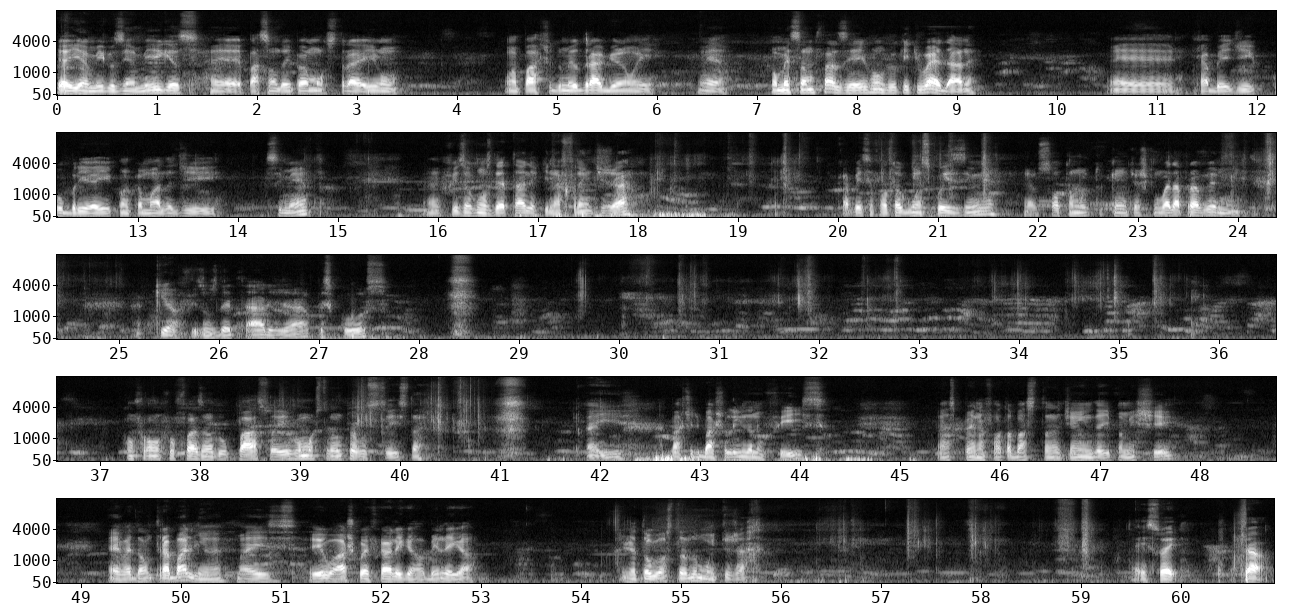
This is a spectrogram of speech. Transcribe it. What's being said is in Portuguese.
E aí amigos e amigas, é, passando aí para mostrar aí um, uma parte do meu dragão aí. É, começamos a fazer aí, vamos ver o que, que vai dar, né? É, acabei de cobrir aí com a camada de cimento. É, fiz alguns detalhes aqui na frente já. Cabeça falta algumas coisinhas. É, o sol tá muito quente, acho que não vai dar pra ver muito. Aqui ó, fiz uns detalhes já, o pescoço. Conforme for fazendo o passo aí, eu vou mostrando pra vocês, tá? Aí, a parte de baixo eu ainda não fiz. As pernas falta bastante ainda aí pra mexer. É, vai dar um trabalhinho, né? Mas eu acho que vai ficar legal, bem legal. Já tô gostando muito já. É isso aí. Tchau.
